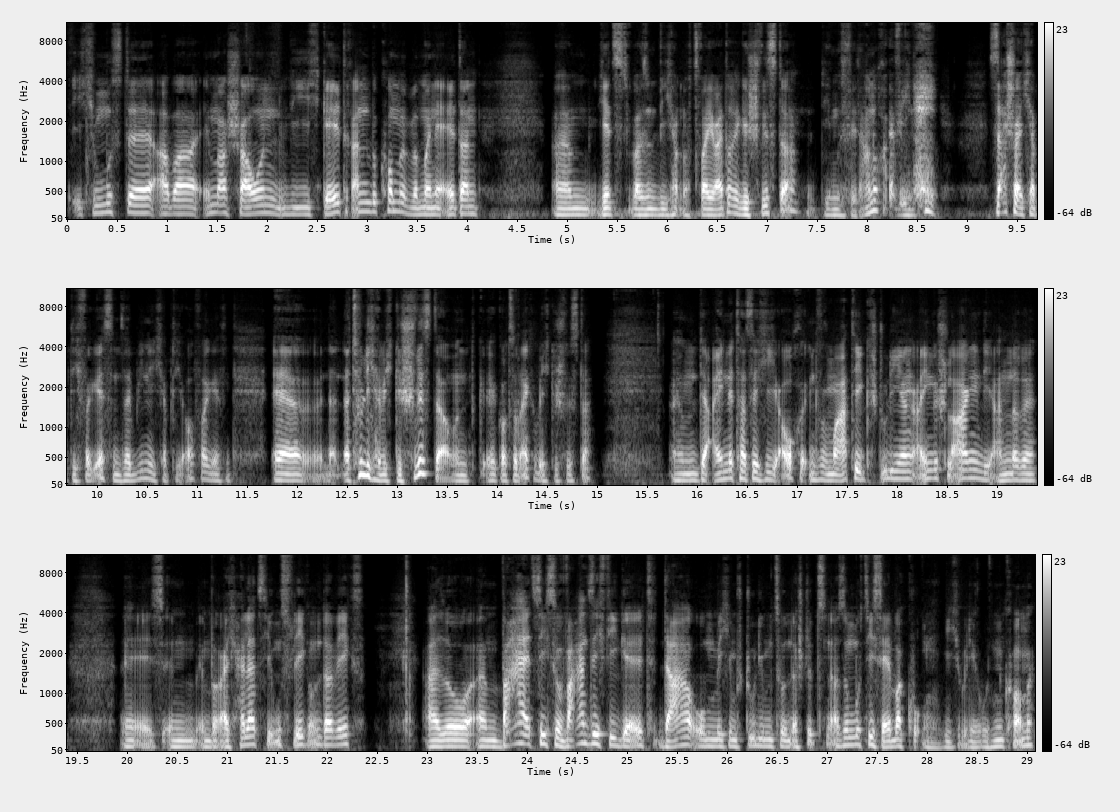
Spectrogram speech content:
Ich musste aber immer schauen, wie ich Geld ranbekomme, weil meine Eltern ähm, jetzt, was sind, ich habe noch zwei weitere Geschwister, die muss ich auch noch erwähnen. Hey, Sascha, ich habe dich vergessen. Sabine, ich habe dich auch vergessen. Äh, na, natürlich habe ich Geschwister und äh, Gott sei Dank habe ich Geschwister. Ähm, der eine tatsächlich auch Informatik-Studiengang eingeschlagen, die andere äh, ist im, im Bereich Heilerziehungspflege unterwegs. Also ähm, war jetzt nicht so wahnsinnig viel Geld da, um mich im Studium zu unterstützen. Also musste ich selber gucken, wie ich über die Runden komme.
